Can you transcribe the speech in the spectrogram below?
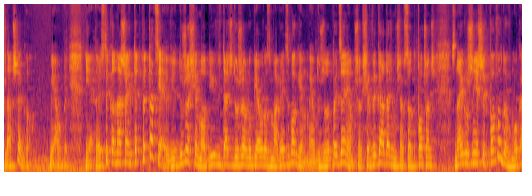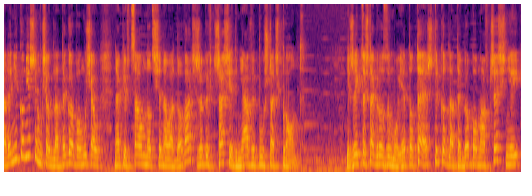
Dlaczego miałby? Nie, to jest tylko nasza interpretacja. Dużo się modlił, widać, dużo lubiał rozmawiać z Bogiem, miał dużo do powiedzenia, musiał się wygadać, musiał sobie odpocząć. Z najróżniejszych powodów mógł, ale niekoniecznie musiał dlatego, bo musiał najpierw całą noc się naładować, żeby w czasie dnia wypuszczać prąd jeżeli ktoś tak rozumuje, to też tylko dlatego, bo ma wcześniej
